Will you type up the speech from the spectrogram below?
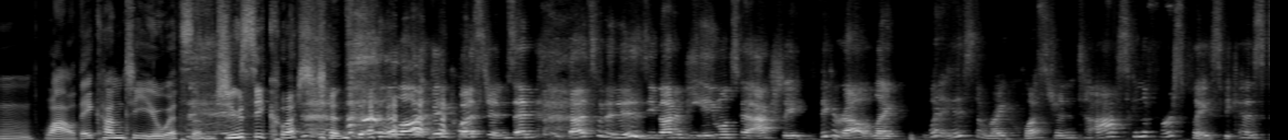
Mm, wow, they come to you with some juicy questions. a lot of big questions. And that's what it is. You got to be able to actually figure out like what is the right question to ask in the first place because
